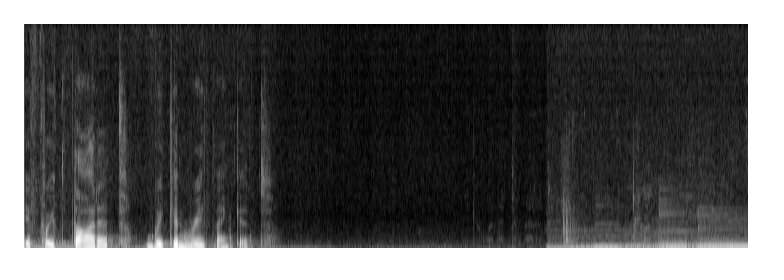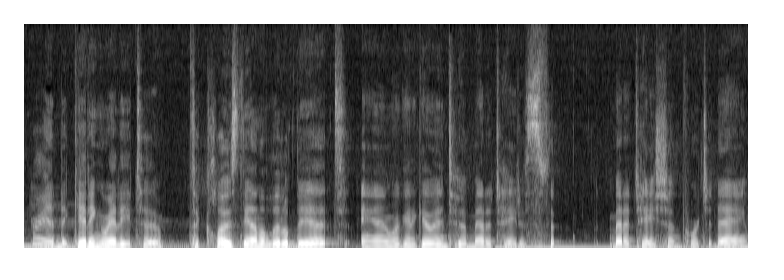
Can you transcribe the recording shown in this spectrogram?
If we've thought it, we can rethink it. We're getting ready to, to close down a little bit, and we're going to go into a meditative meditation for today.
